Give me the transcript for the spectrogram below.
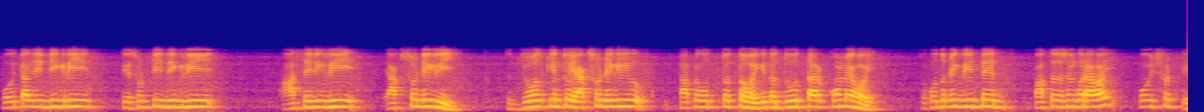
পঁয়তাল্লিশ ডিগ্রি, তেষট্টি ডিগ্রি আশি ডিগ্রি, একশো ডিগ্রি। তো জল কিন্তু একশো ডিগ্রি তাপে উত্তপ্ত হয়, কিন্তু দুধ তার কমে হয়। তো কত ডিগ্রিতে পাস্তুরাইজেশন করা হয়? পঁয়ষট্টি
